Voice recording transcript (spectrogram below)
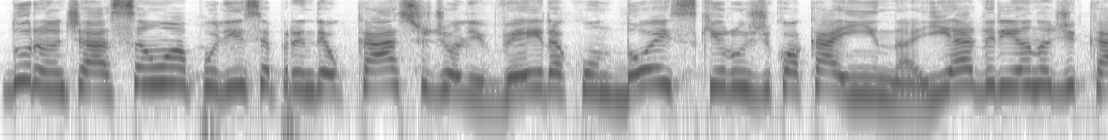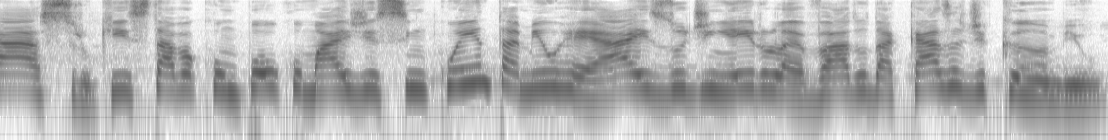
Durante a ação, a polícia prendeu Cássio de Oliveira com 2 quilos de cocaína e Adriana de Castro, que estava com pouco mais de 50 mil reais do dinheiro levado da casa de câmbio.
